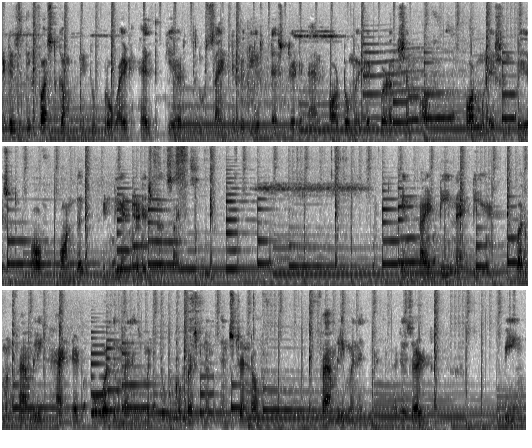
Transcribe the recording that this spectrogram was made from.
It is the first company to provide health care through scientifically tested and automated production of formulation based on the Indian traditional science. In 1998, Burman family handed over the management to professional instead of family management. Result being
